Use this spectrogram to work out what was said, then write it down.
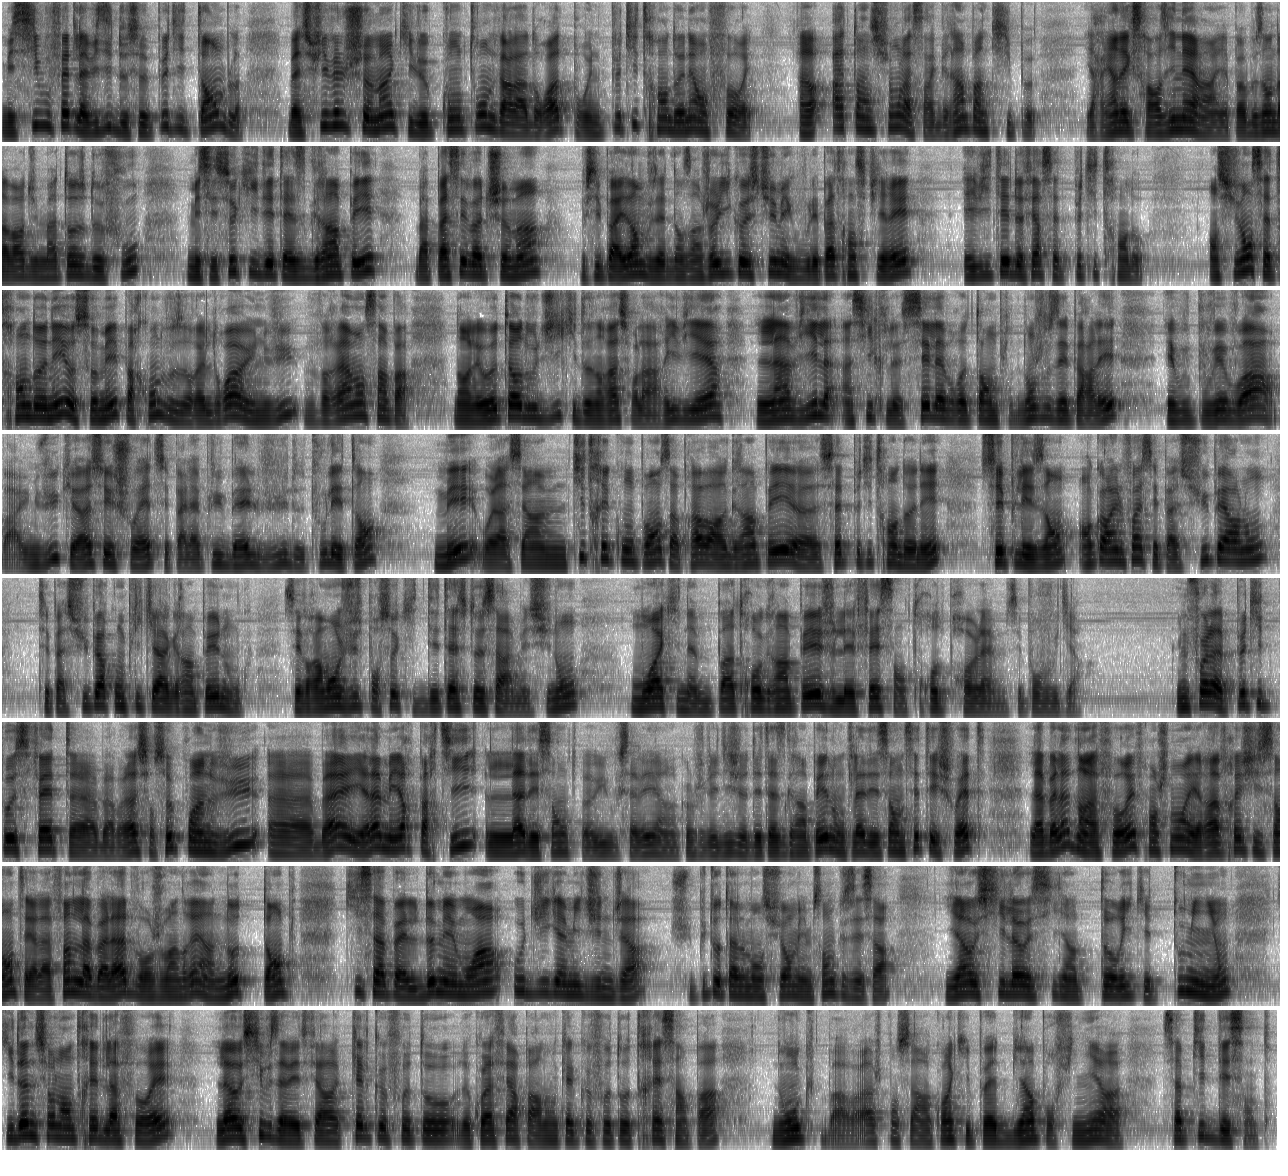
Mais si vous faites la visite de ce petit temple, bah, suivez le chemin qui le contourne vers la droite pour une petite randonnée en forêt. Alors attention, là ça grimpe un petit peu. Il n'y a rien d'extraordinaire, hein. il n'y a pas besoin d'avoir du matos de fou, mais c'est ceux qui détestent grimper, bah, passez votre chemin, ou si par exemple vous êtes dans un joli costume et que vous ne voulez pas transpirer, évitez de faire cette petite rando. En suivant cette randonnée au sommet, par contre, vous aurez le droit à une vue vraiment sympa. Dans les hauteurs d'Uji qui donnera sur la rivière, l'Inville, ainsi que le célèbre temple dont je vous ai parlé. Et vous pouvez voir bah, une vue qui est assez chouette. C'est pas la plus belle vue de tous les temps. Mais voilà, c'est une petite récompense après avoir grimpé euh, cette petite randonnée. C'est plaisant. Encore une fois, c'est pas super long, c'est pas super compliqué à grimper, donc c'est vraiment juste pour ceux qui détestent ça. Mais sinon, moi qui n'aime pas trop grimper, je l'ai fait sans trop de problèmes, c'est pour vous dire. Une fois la petite pause faite, euh, bah sur ce point de vue, euh, bah, il y a la meilleure partie, la descente. Bah oui, vous savez, hein, comme je l'ai dit, je déteste grimper, donc la descente c'était chouette. La balade dans la forêt, franchement, est rafraîchissante, et à la fin de la balade, vous rejoindrez un autre temple qui s'appelle de mémoire Ujigami Jinja. Je suis plus totalement sûr, mais il me semble que c'est ça. Il y a aussi là aussi un tori qui est tout mignon, qui donne sur l'entrée de la forêt. Là aussi, vous avez de faire quelques photos, de quoi faire, pardon, quelques photos très sympas. Donc, bah voilà, je pense que c'est un coin qui peut être bien pour finir sa petite descente.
